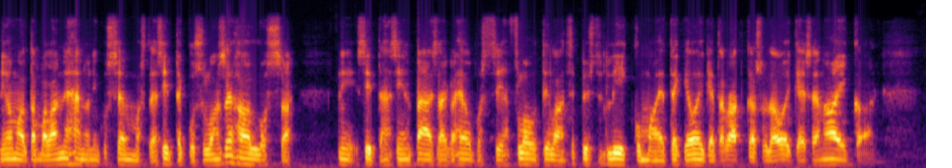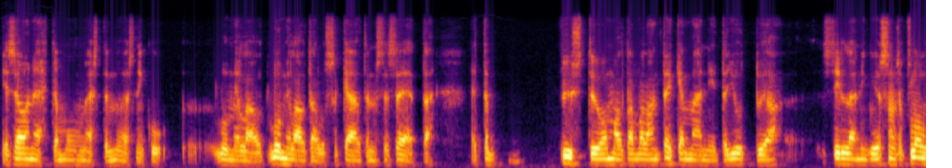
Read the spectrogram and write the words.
niin omalla tavallaan nehän on niin kuin semmoista. Ja sitten kun sulla on se hallussa, niin sittenhän siihen pääsee aika helposti siihen flow-tilaan, että sä pystyt liikkumaan ja tekemään oikeita ratkaisuja oikeaan aikaan. Ja se on ehkä mun mielestä myös niin kuin lumilaut- lumilautailussa käytännössä se, että, että pystyy omalla tavallaan tekemään niitä juttuja sillä, niin kuin jos on se flow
